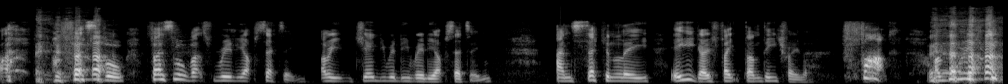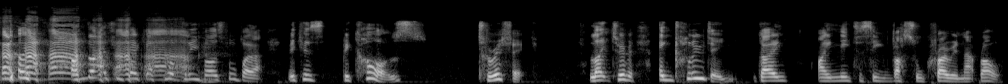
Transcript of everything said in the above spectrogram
first of all, first of all, that's really upsetting. I mean, genuinely, really upsetting. And secondly, here you go, fake Dundee trailer. Fuck. I'm really, I'm not actually joking. I can't believe I was fooled by that because because terrific, like terrific, including going. I need to see Russell Crowe in that role.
